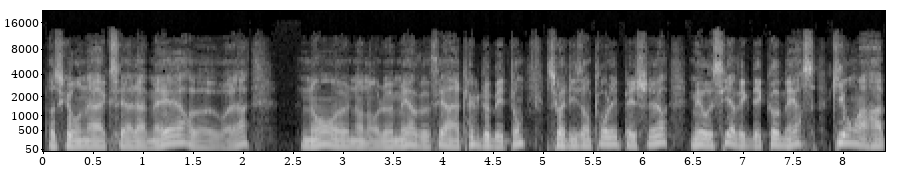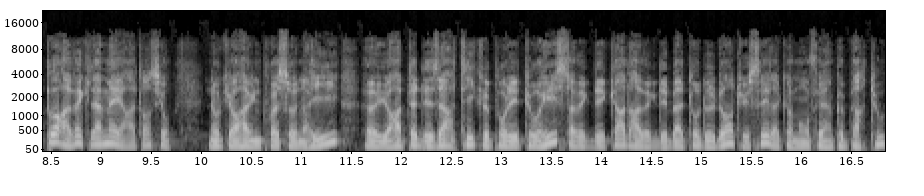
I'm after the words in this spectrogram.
Parce qu'on a accès à la mer, euh, voilà. Non, euh, non, non, le maire veut faire un truc de béton, soi-disant pour les pêcheurs, mais aussi avec des commerces qui ont un rapport avec la mer, attention. Donc il y aura une poissonnerie, euh, il y aura peut-être des articles pour les touristes avec des cadres avec des bateaux dedans, tu sais, là comme on fait un peu partout.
